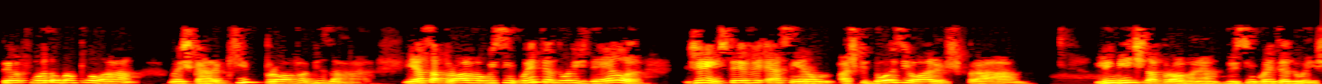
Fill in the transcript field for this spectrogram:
ter força para pular. Mas, cara, que prova bizarra. E essa prova, os 52 dela, gente, teve, é assim, eram acho que 12 horas para limite da prova, né? Dos 52.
